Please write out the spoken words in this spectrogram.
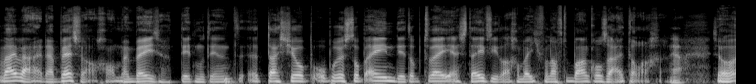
wij, waren daar best wel gewoon mee bezig. Dit moet in het, tasje op, op rust op één, dit op twee. En Steve die lag een beetje vanaf de bank ons uit te lachen. Ja. Zo,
